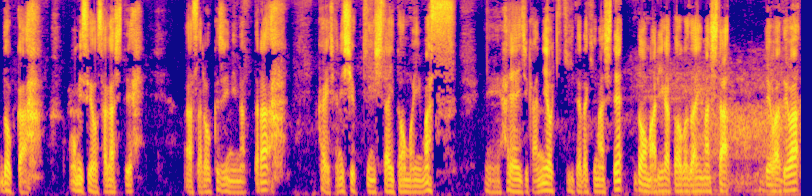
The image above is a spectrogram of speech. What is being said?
どっかお店を探して朝6時になったら会社に出勤したいと思います。えー、早い時間にお聞きいただきましてどうもありがとうございました。ではでは、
